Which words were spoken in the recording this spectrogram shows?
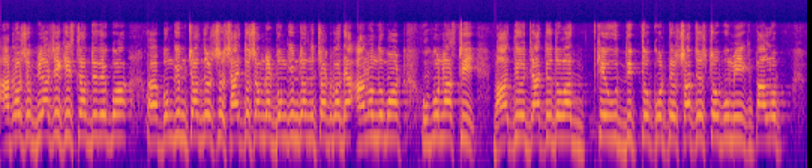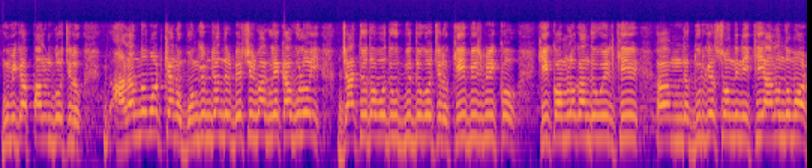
আঠারোশো বিরাশি খ্রিস্টাব্দে দেখব বঙ্কিমচন্দ্র সাহিত্য সম্রাট বঙ্কিমচন্দ্র চট্টোপাধ্যায় আনন্দমঠ উপন্যাসটি ভারতীয় জাতীয়তাবাদকে উদ্দীপ্ত করতে সচেষ্ট ভূমি পালন ভূমিকা পালন করেছিল। আনন্দমঠ কেন? বঙ্কিমচন্দ্রের বেশিরভাগ লেখাগুলোই জাতীয়তাবাদী উদ্বুদ্ধ করেছিল। কি বিষবৃক্ষ, কি কমলকান্ত উইল, কি দুর্গেশ নন্দিনী কি আনন্দমঠ,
